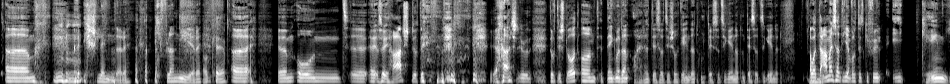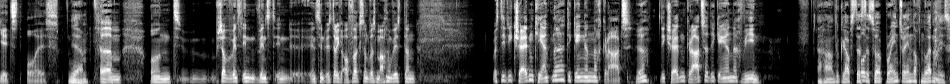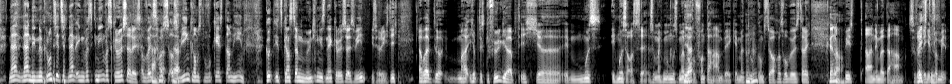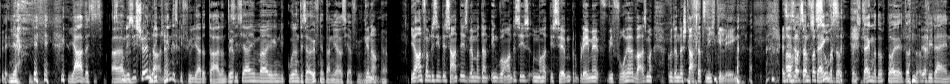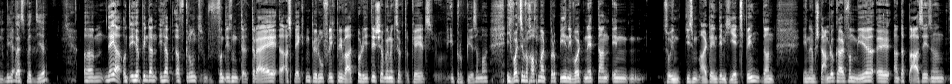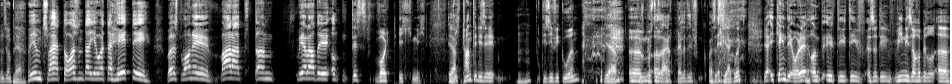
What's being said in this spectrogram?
Ähm, Ich schlendere. Ich flaniere. Okay. Äh, ähm, und äh, also ich hatsch durch die, hatsch durch die Stadt und denke mir dann, Alter, das hat sich schon geändert und das hat sich geändert und das hat sich geändert. Aber damals hatte ich einfach das Gefühl, ich kenne jetzt alles. Ja. Ähm, und schau, wenn du in, wenn's in, wenn's in Österreich aufwachst und was machen willst, dann, was die, die gescheiten Kärntner, die gingen nach Graz, ja. Die gescheiten Grazer, die gingen nach Wien. Aha, und du glaubst, dass Und- das so ein Brain Drain nach Norden ist? Nein, nein, nur grundsätzlich, nein, irgendwas, in irgendwas Größeres. Aber wenn du aus, aus ja. Wien kommst, wo gehst du dann hin? Gut, jetzt kannst du sagen, München ist nicht größer als Wien, ist ja richtig. Aber du, ich habe das Gefühl gehabt, ich, äh, ich muss, ich muss raus. Also manchmal muss man Ja. einfach von daheim weg. Ich meine, du kommst ja auch aus Oberösterreich, Genau. du bist auch nicht mehr daheim, soweit ich informiert bin. Ja, ja das ist. Ähm, Und es ist schön und da, Ich ne? kenne das Gefühl ja total. Und das Ja. ist ja immer irgendwie gut und das eröffnet dann ja sehr viel. Ne? Genau. Ja. Ja, und vor allem das Interessante ist, wenn man dann irgendwo anders ist und man hat dieselben Probleme wie vorher, weiß man, gut, an der Stadt hat's nicht gelegen. Es ist auch so ein dann, steigen wir doch, dann steigen wir doch da dann Ja. wieder ein. Wie Ja. war's bei dir? Ähm, naja, und ich bin dann, ich habe aufgrund von diesen drei Aspekten, beruflich, privat, politisch, habe ich dann gesagt, okay, jetzt, ich probier's einmal. Ich wollte es einfach auch mal probieren. Ich wollte nicht dann in, so in diesem Alter, in dem ich jetzt bin, dann in einem Stammlokal von mir äh, an der Bar sitzen und, und sagen, Ja. wie im 2000er Jahr, der hätte, weißt du, wenn ich war, dann wäre die, und das wollte ich nicht. Ja. Ich kannte diese, diese Figuren. Ja, du Ähm, spielst das äh, auch relativ, also sehr gut. Ja, ich kenne die alle und ich- die, die, also die Wien ist auch ein bisschen, äh,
